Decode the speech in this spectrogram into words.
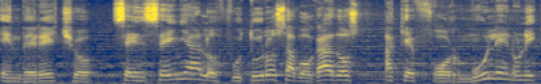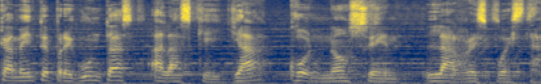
en derecho se enseña a los futuros abogados a que formulen únicamente preguntas a las que ya conocen la respuesta.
